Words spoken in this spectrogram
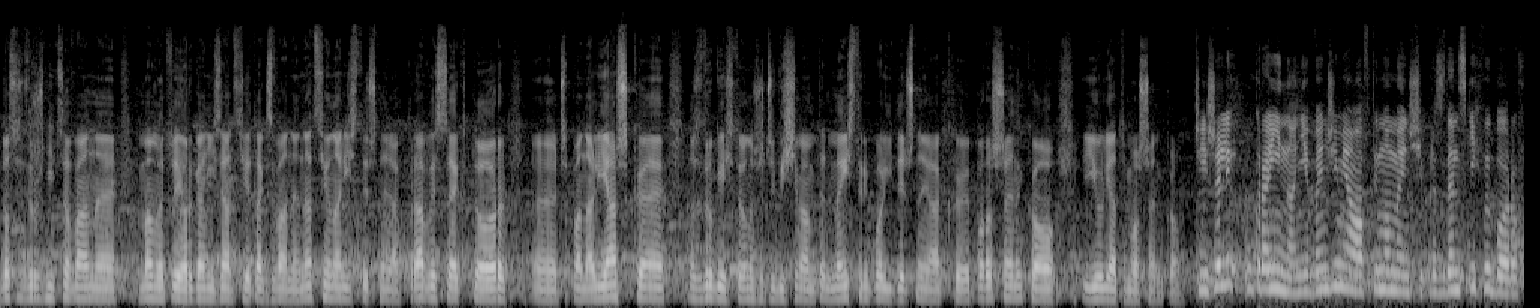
dosyć zróżnicowane. Mamy tutaj organizacje tak zwane nacjonalistyczne, jak Prawy Sektor czy pana Liaszkę. No z drugiej strony rzeczywiście mamy ten mainstream polityczny, jak Poroszenko i Julia Tymoszenko. Jeżeli Ukraina nie będzie miała w tym momencie prezydenckich wyborów,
